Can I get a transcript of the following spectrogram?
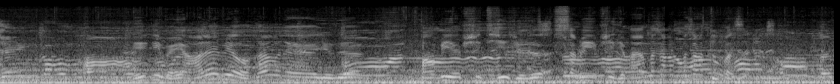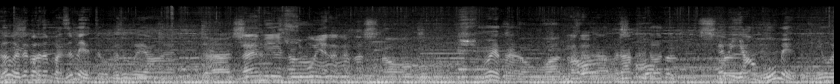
有点不一样，阿拉边后海呢，就是旁边一片地，就是石明一片地，好像没啥没啥多么子。搿后头高头么子蛮多，搿种么样的。那边有畜牧业的，畜牧业好像没啥啥，不大看到多。那边养马蛮多，因为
